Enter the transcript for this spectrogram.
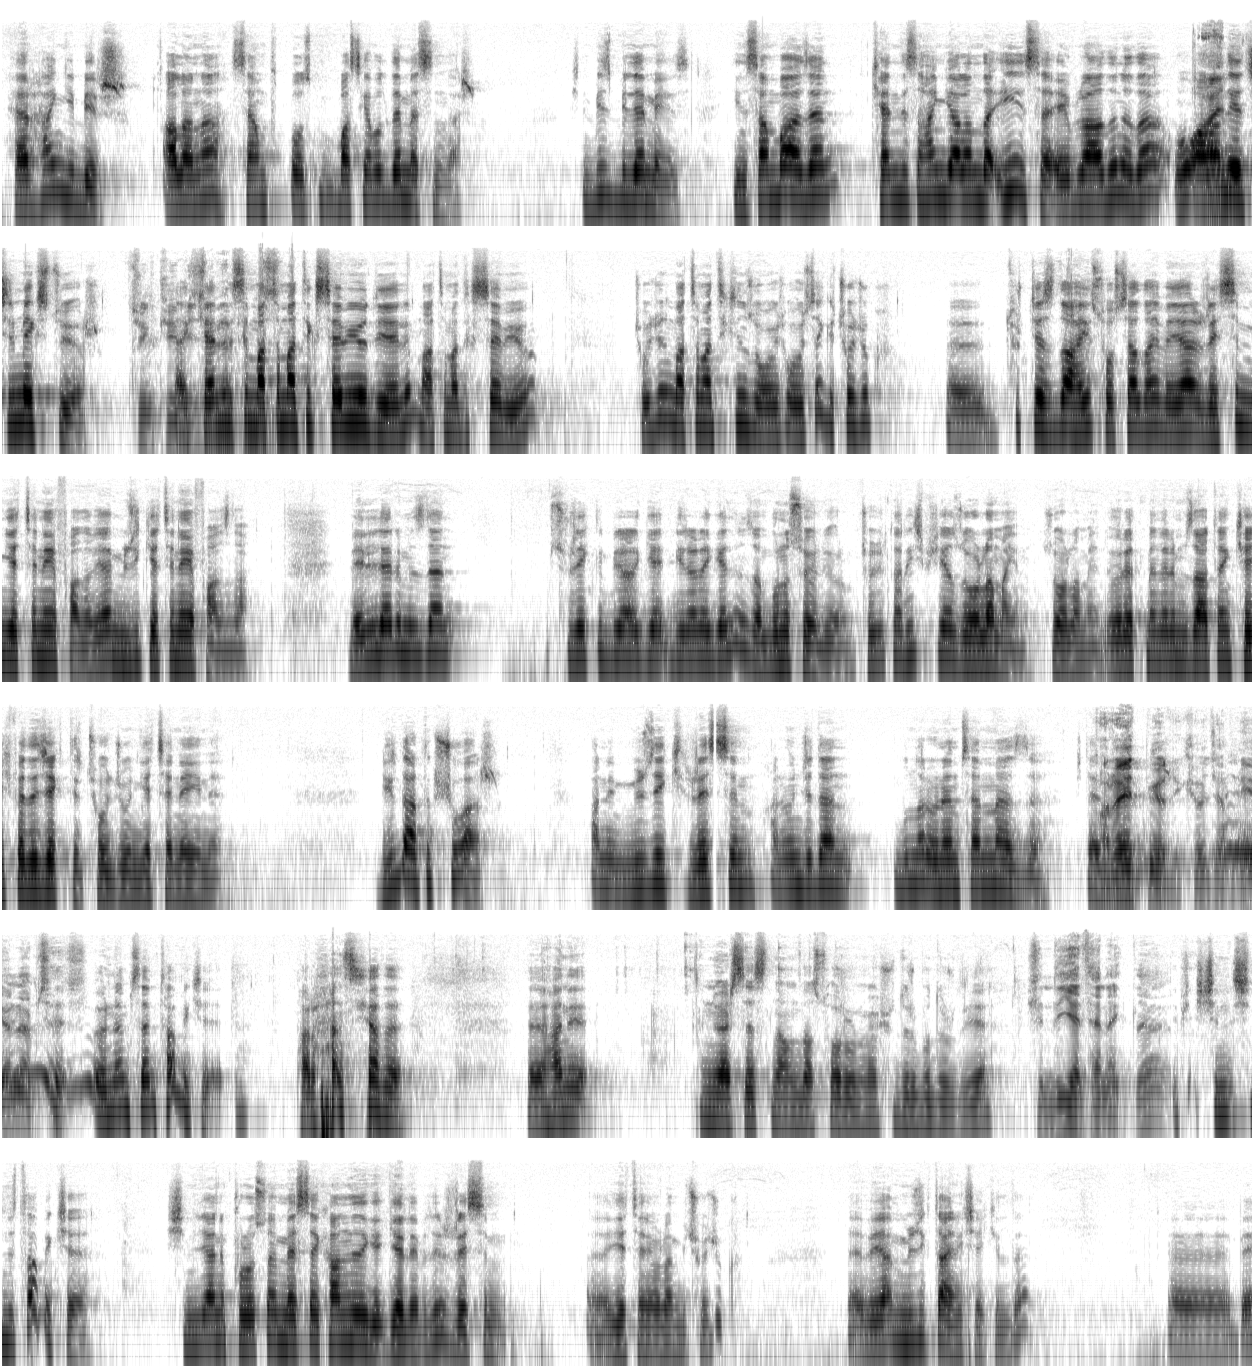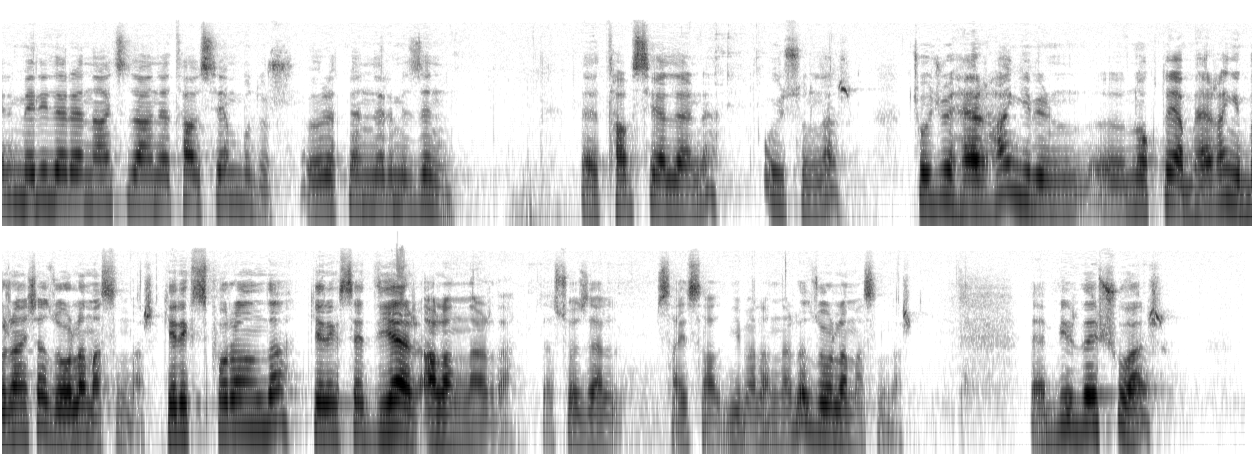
herhangi bir alana sen futbol, basketbol demesinler. Şimdi biz bilemeyiz. İnsan bazen kendisi hangi alanda iyiyse evladını da o alanda Aynen. yetiştirmek istiyor. Çünkü Yani kendisi hepimiz- matematik seviyor diyelim, matematik seviyor. Çocuğun matematikini zor oysa ki çocuk e, Türkçesi dahi, sosyal dahi veya resim yeteneği fazla veya müzik yeteneği fazla. Velilerimizden sürekli bir araya, bir araya geldiğiniz zaman bunu söylüyorum. Çocukları hiçbir şeye zorlamayın, zorlamayın. Öğretmenlerimiz zaten keşfedecektir çocuğun yeteneğini. Bir de artık şu var. Hani müzik, resim, hani önceden bunlar önemsenmezdi. İşte Para etmiyordu ki hocam. Niye önemsiz? e, Önemsem tabii ki. Paradan ziyade e, hani üniversite sınavında sorulmuyor şudur budur diye. Şimdi yetenekle Şimdi şimdi tabii ki. Şimdi yani profesyonel meslek haline de ge- gelebilir resim e, yeteneği olan bir çocuk. E, veya müzik de aynı şekilde. E, benim velilere naçizane tavsiyem budur. Öğretmenlerimizin tavsiyelerine uysunlar. Çocuğu herhangi bir e, noktaya, herhangi bir branşa zorlamasınlar. Gerek spor alanında, gerekse diğer alanlarda, işte sözel, sayısal gibi alanlarda zorlamasınlar. E, Bir de şu var,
